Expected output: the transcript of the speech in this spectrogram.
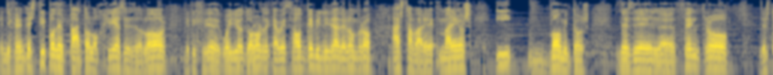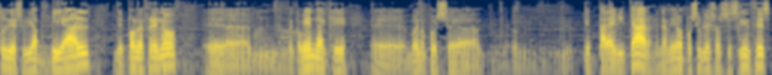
en diferentes tipos de patologías, desde dolor y rigidez de cuello, dolor de cabeza o debilidad del hombro, hasta mareos y vómitos. Desde el eh, Centro de Estudio de Seguridad Vial de Ponle Freno eh, recomienda que, bueno, pues para evitar en la medida de lo posible esos esguinces,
